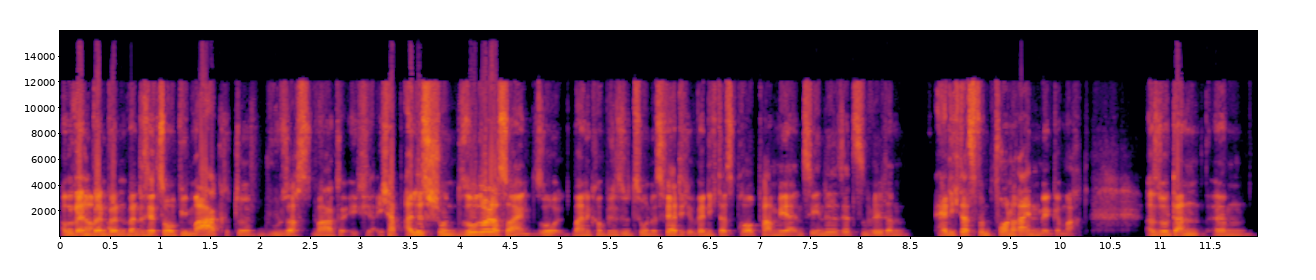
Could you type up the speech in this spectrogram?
Aber wenn, Genau. wenn, wenn, wenn das jetzt so wie Marc, du, du sagst, Marc, ich, ich habe alles schon, so soll das sein. So, meine Komposition ist fertig. Und wenn ich das Brautpaar mehr in Szene setzen will, dann hätte ich das von vornherein mehr gemacht. Also dann ähm, äh,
